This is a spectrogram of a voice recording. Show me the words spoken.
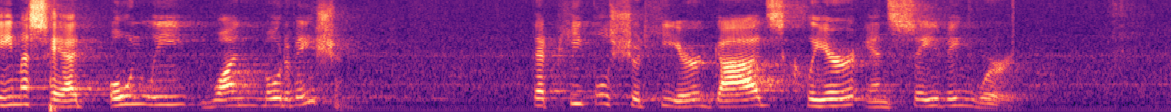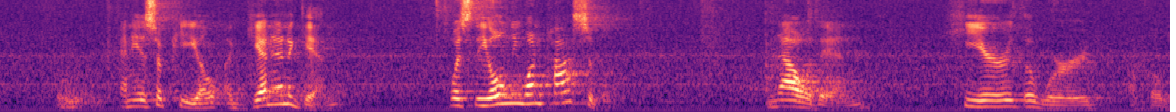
Amos had only one motivation that people should hear God's clear and saving word and his appeal again and again was the only one possible. Now then, hear the word of the Lord.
